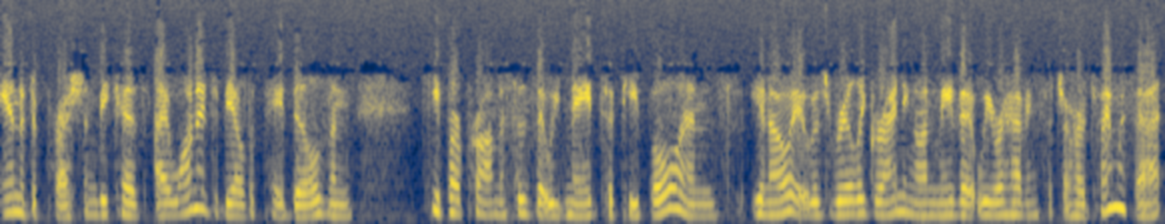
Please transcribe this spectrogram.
in a depression because I wanted to be able to pay bills and keep our promises that we'd made to people and you know it was really grinding on me that we were having such a hard time with that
